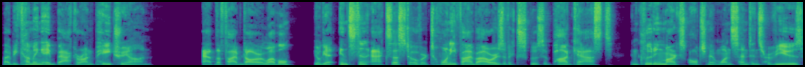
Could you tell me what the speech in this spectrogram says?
by becoming a backer on Patreon. At the $5 level, you'll get instant access to over 25 hours of exclusive podcasts, including Mark's alternate one sentence reviews,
